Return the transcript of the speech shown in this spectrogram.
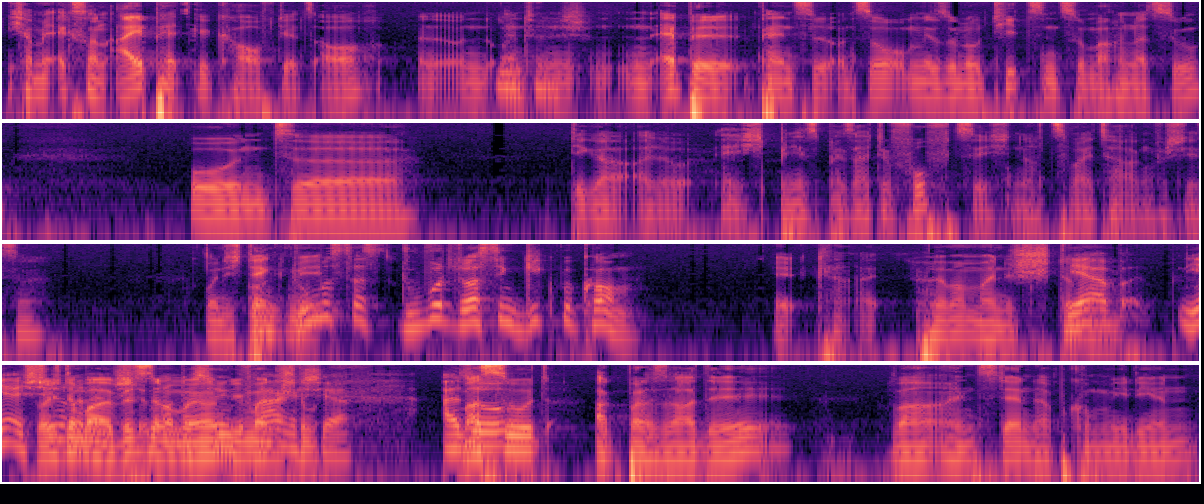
ich habe mir extra ein iPad gekauft jetzt auch äh, und, und ein, ein Apple Pencil und so, um mir so Notizen zu machen dazu. Und, äh, Digga, ey, ich bin jetzt bei Seite 50 nach zwei Tagen, verstehst du? Und ich denke Und du mir, musst das, du, du hast den Gig bekommen. ey, klar, hör mal meine Stimme. Ja, aber ja, ich Soll ich höre noch mal- deine willst du Stimme, noch mal hören, wie meine Stimme- Ja. Also, Massoud Akbarzadeh war ein Stand-Up-Comedian,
